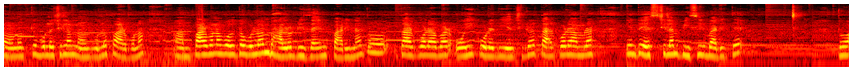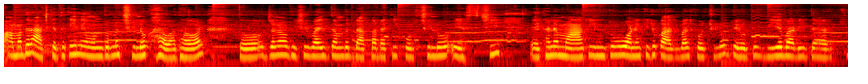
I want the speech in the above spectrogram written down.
ননদকে বলেছিলাম, ননদ বলল, পারব না। পারব না বলতে বললাম ভালো ডিজাইন পারি না। তো তারপরে আবার ওই করে দিয়েছিল। তারপরে আমরা কিন্তু এসছিলাম পিসির বাড়িতে। তো আমাদের আজকে থেকেই নেমন্তন্ন ছিল খাওয়া দাওয়ার তো যেন পিসির বাড়িতে আমাদের ডাকাডাকি করছিল, এসছি। এখানে মা কিন্তু অনেক কিছু কাজবাজ করছিল, যেহেতু বিয়ে বাড়িতে আর কি।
